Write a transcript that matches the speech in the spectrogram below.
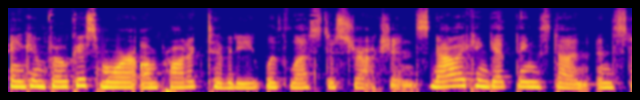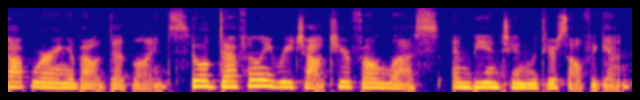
and can focus more on productivity with less distractions. Now I can get things done and stop worrying about deadlines. You will definitely reach out to your phone less and be in tune with yourself again.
